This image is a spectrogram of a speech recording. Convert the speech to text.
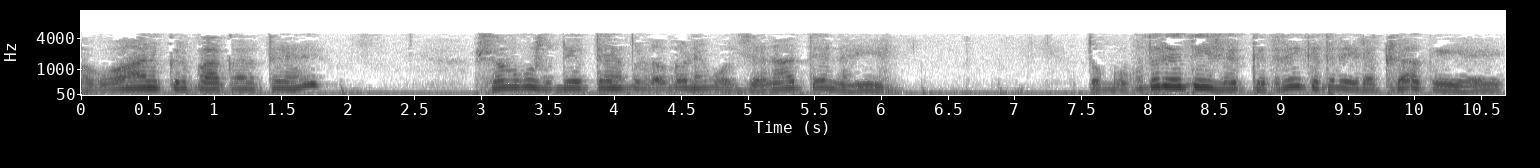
भगवान कृपा करते हैं, सब कुछ देते हैं, पर अपने को जनाते नहीं है। तो गुप्त रीति से कितनी कितनी रक्षा की है।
